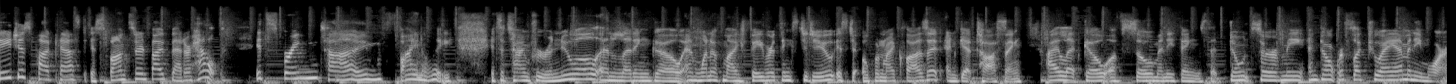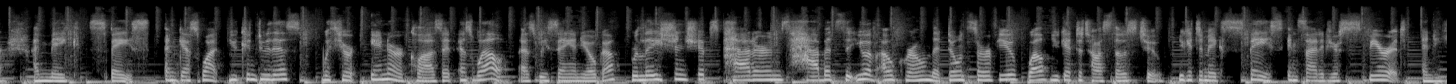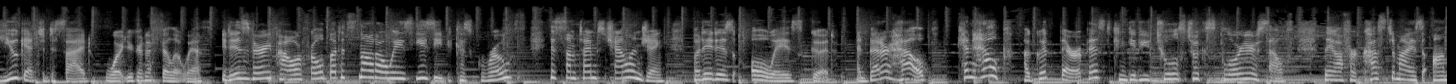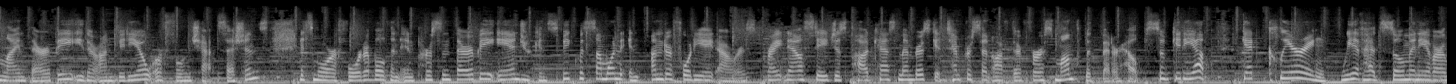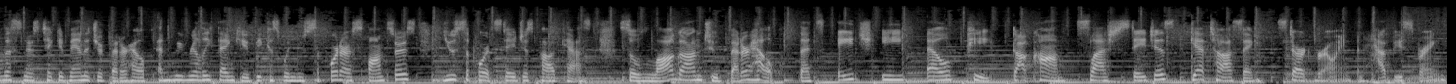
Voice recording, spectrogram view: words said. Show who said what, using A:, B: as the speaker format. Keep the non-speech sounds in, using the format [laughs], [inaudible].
A: Stages podcast is sponsored by BetterHelp. It's springtime, finally. It's a time for renewal and letting go. And one of my favorite things to do is to open my closet and get tossing. I let go of so many things that don't serve me and don't reflect who I am anymore. I make space. And guess what? You can do this with your inner closet as well, as we say in yoga. Relationships, patterns, habits that you have outgrown that don't serve you, well, you get to toss those too. You get to make space inside of your spirit and you get to decide what you're going to fill it with. It is very powerful, but it's not always easy because growth is sometimes challenging, but it is always good. And BetterHelp can help. A good therapist can give you tools to explore yourself. They offer customized online therapy, either on video or phone chat sessions. It's more affordable than in person therapy, and you can speak with someone in under 48 hours. Right now, Stages podcast members get 10% off their first month with BetterHelp. So giddy up, get clearing. We have had so many of our listeners take advantage of BetterHelp, and we really thank you because when you support our sponsors, you support Stages Podcast. So log on to BetterHelp. That's H E L P dot com slash stages. Get tossing, start growing, and happy spring.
